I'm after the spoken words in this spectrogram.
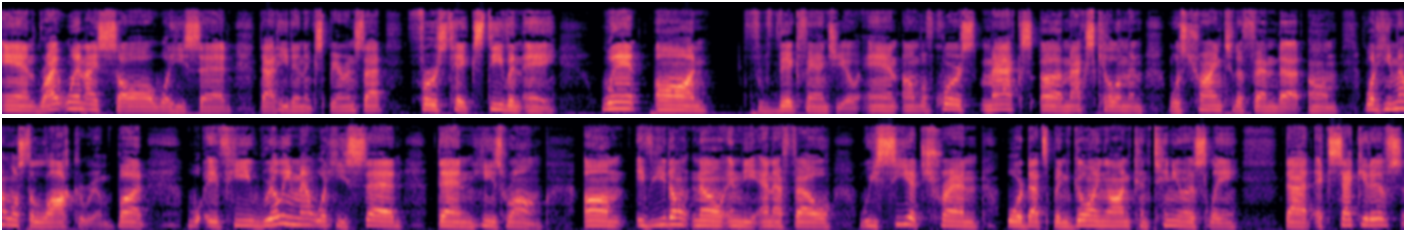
And right when I saw what he said, that he didn't experience that, first take Stephen A. went on Vic Fangio, and um, of course Max uh, Max Kellerman was trying to defend that. Um, what he meant was the locker room, but if he really meant what he said, then he's wrong. Um, if you don't know, in the NFL, we see a trend, or that's been going on continuously, that executives,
